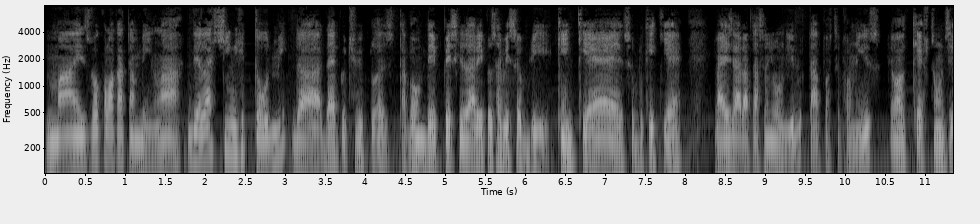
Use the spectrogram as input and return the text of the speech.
Mas vou colocar também lá The Last Thing He Told Me, da, da Apple TV Plus, tá bom? De pesquisarei pra saber sobre quem que é, sobre o que que é mas é a adaptação de um livro, tá? Posso estar falando isso. Tem uma questão de,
